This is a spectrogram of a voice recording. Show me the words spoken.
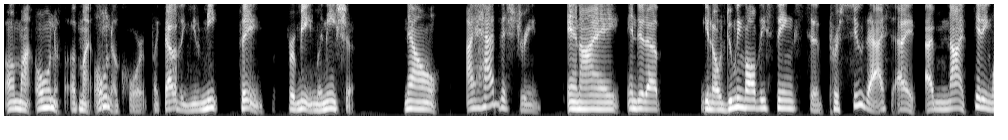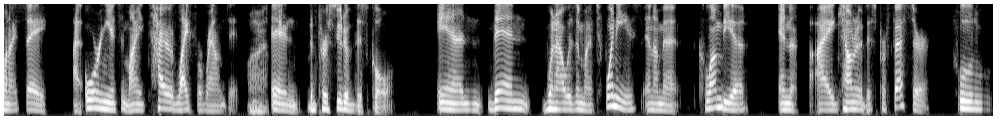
on my own, of my own accord. Like that was a unique thing for me, LaNysha. Now I had this dream and I ended up, you know, doing all these things to pursue that. I, I am not kidding when I say I oriented my entire life around it wow. and the pursuit of this goal. And then when I was in my twenties and I'm at Columbia, And I encountered this professor who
